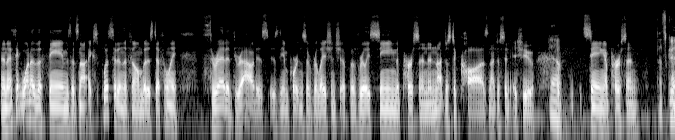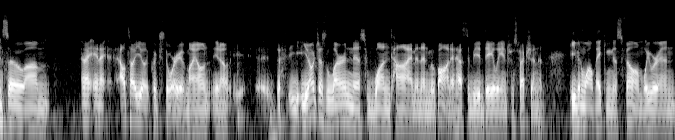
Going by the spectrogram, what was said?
And I think one of the themes that's not explicit in the film, but is definitely threaded throughout is is the importance of relationship, of really seeing the person and not just a cause, not just an issue, Yeah. seeing a person. That's good. And so, um, and I and I, I'll tell you a quick story of my own. You know, the, you don't just learn this one time and then move on. It has to be a daily introspection. And even while making this film, we were in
